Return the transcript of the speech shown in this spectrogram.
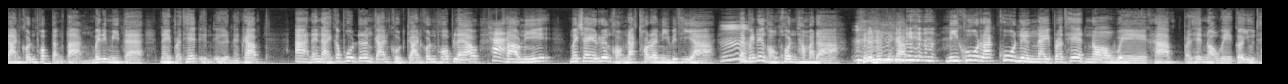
การค้นพบต่างๆ ไม่ได้มีแต่ในประเทศอื่นๆนะครับ อะไหนๆก็พูดเรื่องการขุดการค้นพบแล้วค่ะคราวนี้ไม่ใช่เรื่องของนักธรณีวิทยาอืมแต่เป็นเรื่องของคนธรรมดานะครับมีคู่รักคู่หนึ่งในประเทศนอร์เวย์ครับ ประเทศนอร์เวย์ก็อยู่แถ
